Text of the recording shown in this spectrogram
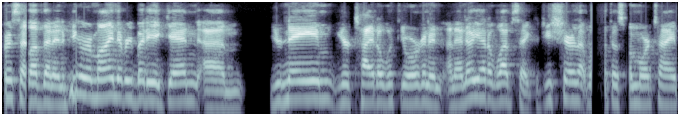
Chris, I love that. And if you can remind everybody again, um, your name, your title with your organ, and, and I know you had a website. Could you share that with us one more time?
